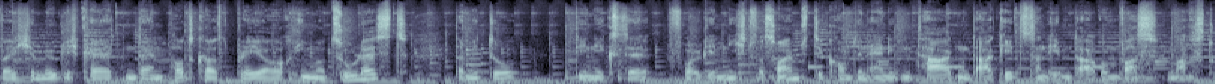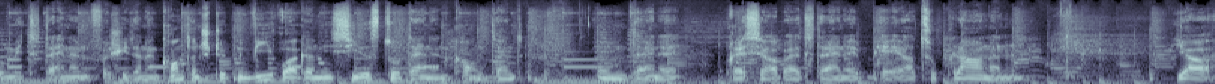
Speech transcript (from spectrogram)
welche Möglichkeiten dein Podcast-Player auch immer zulässt, damit du die nächste Folge nicht versäumst. Die kommt in einigen Tagen. Da geht es dann eben darum, was machst du mit deinen verschiedenen Contentstücken, wie organisierst du deinen Content, um deine Pressearbeit, deine PR zu planen. Ja,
